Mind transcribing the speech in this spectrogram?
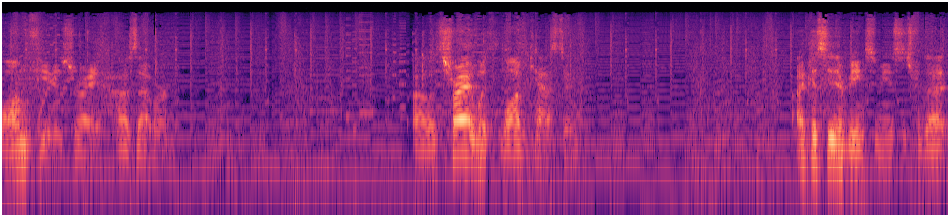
Long fuse, right. How does that work? Uh, let's try it with lob casing. I could see there being some uses for that.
